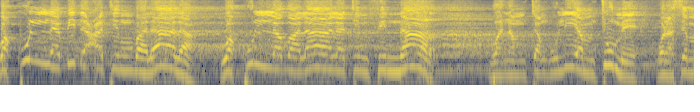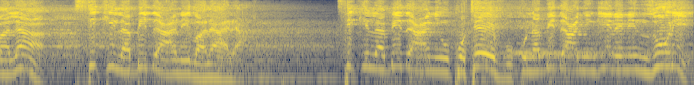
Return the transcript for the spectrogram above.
Wa kulla bid'atin dalala wa kulla dalalatin fi nar wanamtangulia mtume wanasema la si kila bid'a ni dalala. Si kila bid'a ni upotevu. Kuna bid'a nyingine ni nzuri.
